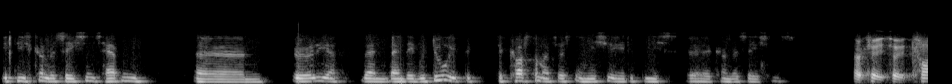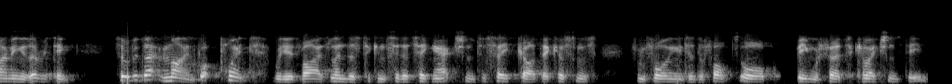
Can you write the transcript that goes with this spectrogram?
if these conversations happen um, earlier than, they would do if the, the customer just initiated these uh, conversations. Okay, so timing is everything. So with that in mind, what point would you advise lenders to consider taking action to safeguard their customers from falling into default or being referred to collections teams?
